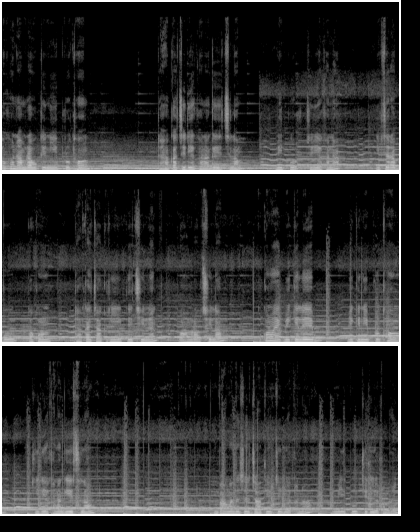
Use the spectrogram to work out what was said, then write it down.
তখন আমরা ওকে নিয়ে প্রথম ঢাকা চিড়িয়াখানা গিয়েছিলাম, মিরপুর চিড়িয়াখানা। ইফজার আব্বু তখন ঢাকায় চাকরিতে ছিলেন, তো আমরাও ছিলাম। তো কোনো এক বিকেলে মেয়েকে নিয়ে প্রথম চিড়িয়াখানা গিয়েছিলাম। বাংলাদেশের জাতীয় চিড়িয়াখানা, মিরপুর চিড়িয়াখানায়।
